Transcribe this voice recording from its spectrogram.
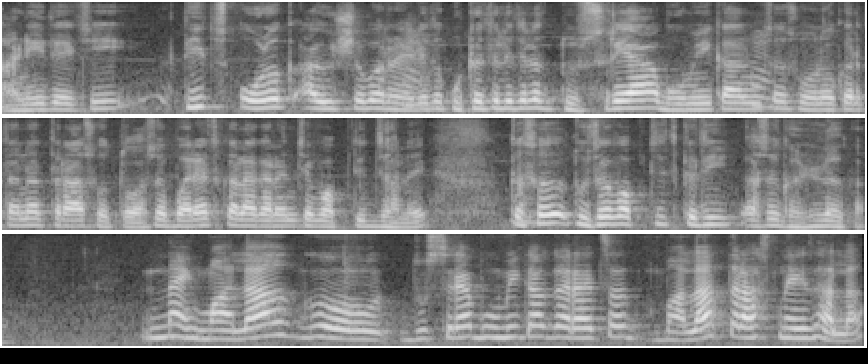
आणि त्याची तीच ओळख आयुष्यभर राहिली. तर कुठेतरी त्याला दुसऱ्या भूमिकांचं सोनं करताना त्रास होतो. असं बऱ्याच कलाकारांच्या बाबतीत झालंय. तसं तुझ्या बाबतीत कधी असं घडलं का? नाही मला ग- दुसऱ्या भूमिका करायचा मला त्रास नाही झाला.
